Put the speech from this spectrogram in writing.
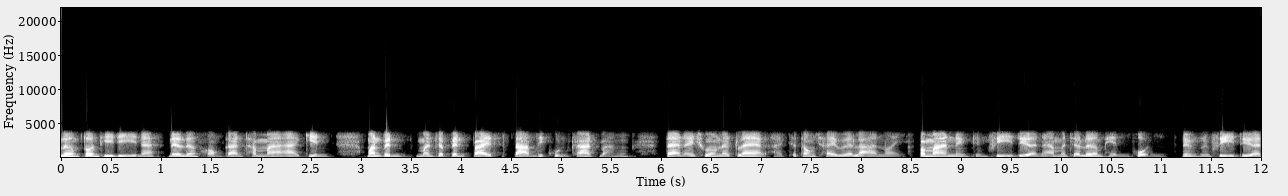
เริ่มต้นที่ดีนะ ในเรื่องของการทำมาหากิน มันเป็นมันจะเป็นไปตามที่คุณคาดหวัง แต่ในช่วงแรก ๆ อาจจะต้องใช้เวลาหน่อย ประมาณหนึ่งถึงสี่เดือนนะ มันจะเริ่มเห็นผลหนึ่งถึงสี่เดือน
